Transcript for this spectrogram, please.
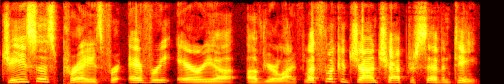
Jesus prays for every area of your life. Let's look at John chapter 17.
